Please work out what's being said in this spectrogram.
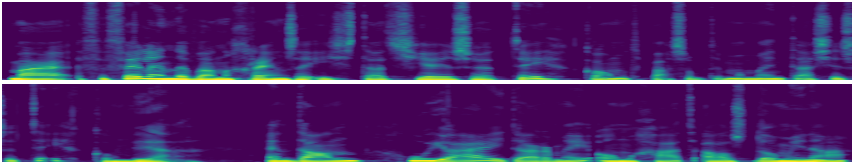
Maar het vervelende van de grenzen is dat je ze tegenkomt pas op het moment dat je ze tegenkomt. ja. En dan hoe jij daarmee omgaat als domina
